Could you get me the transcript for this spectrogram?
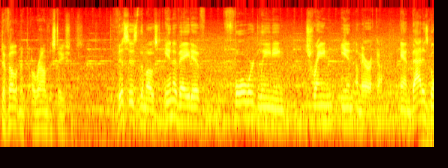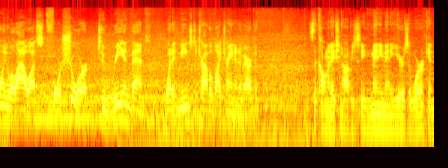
development around the stations. This is the most innovative, forward leaning train in America. And that is going to allow us, for sure, to reinvent what it means to travel by train in America. It's the culmination, obviously, many, many years of work, and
